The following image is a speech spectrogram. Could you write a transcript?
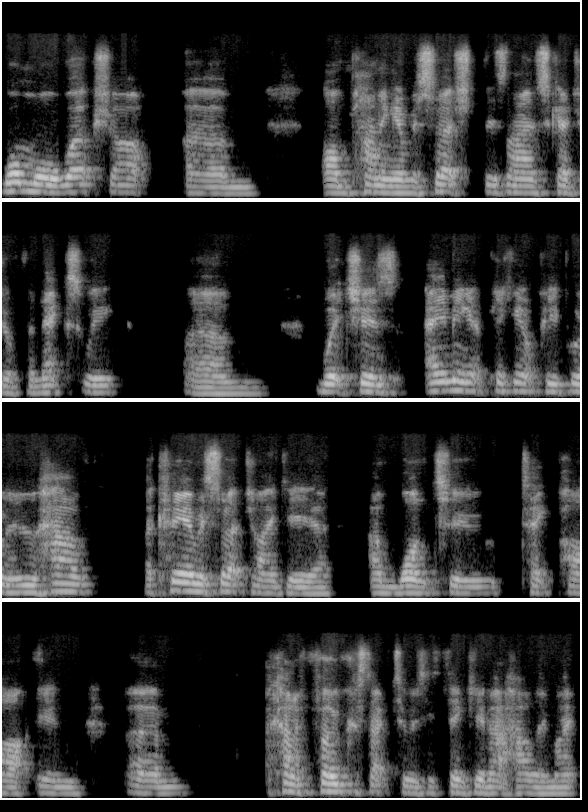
one more workshop um, on planning and research design scheduled for next week, um, which is aiming at picking up people who have a clear research idea and want to take part in um, a kind of focused activity, thinking about how they might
